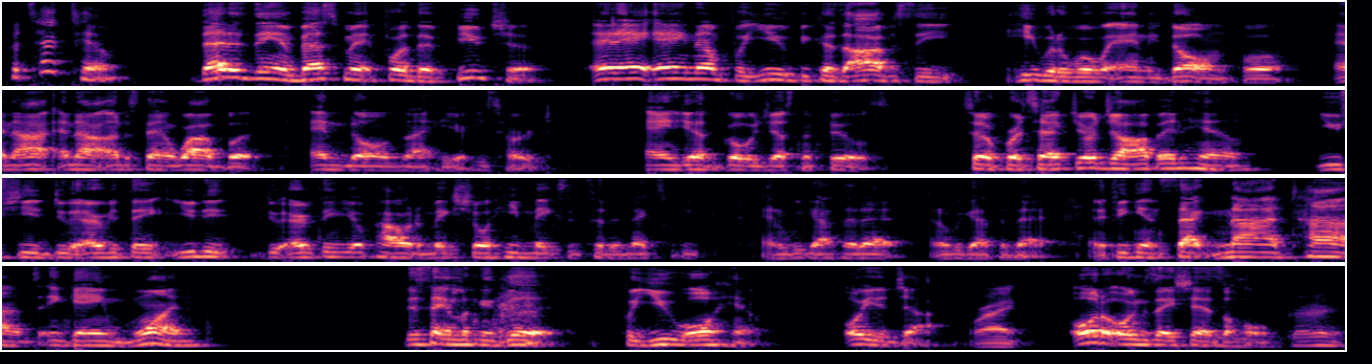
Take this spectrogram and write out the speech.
protect him. That is the investment for the future. It ain't, ain't nothing for you because obviously he would have went with Andy Dalton for, and I and I understand why. But Andy Dalton's not here; he's hurt, and you have to go with Justin Fields to protect your job and him. You should do everything. You need do everything in your power to make sure he makes it to the next week, and we got to that, and we got to that. And if he getting sacked nine times in game one, this ain't looking good for you or him or your job Right. or the organization as a whole. Bird,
